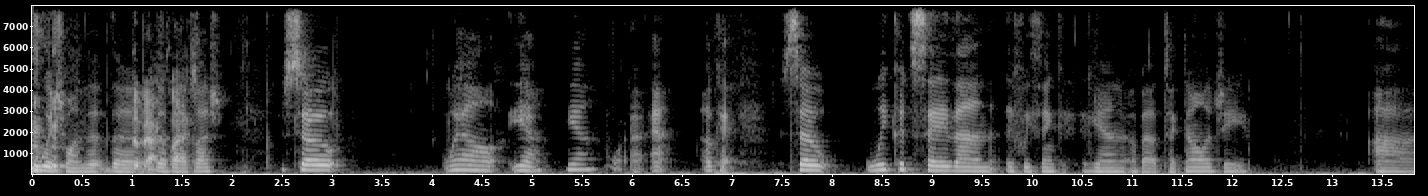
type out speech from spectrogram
Which one the the, The the backlash. backlash? So, well, yeah, yeah. Uh, uh, Okay, so we could say then, if we think again about technology, uh,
